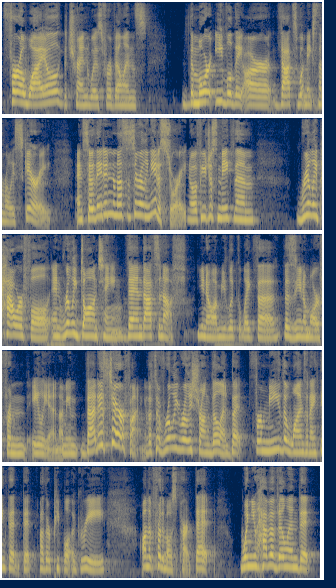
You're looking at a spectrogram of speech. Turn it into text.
for a while, the trend was for villains, the more evil they are, that's what makes them really scary. And so they didn't necessarily need a story. You know, if you just make them really powerful and really daunting, then that's enough. You know, I mean, look like the the xenomorph from Alien. I mean, that is terrifying. That's a really really strong villain. But for me, the ones, and I think that that other people agree on the for the most part that when you have a villain that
